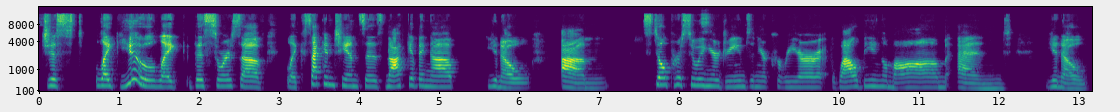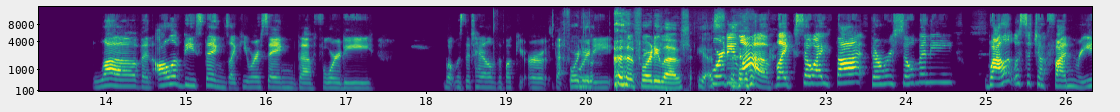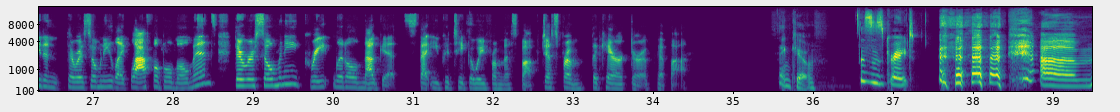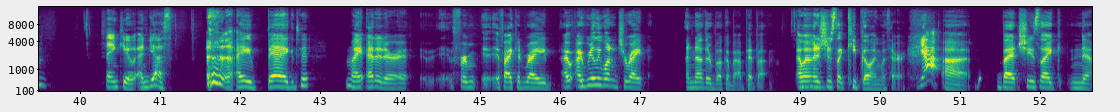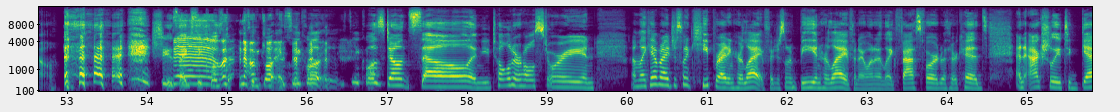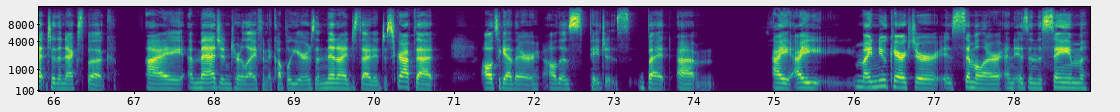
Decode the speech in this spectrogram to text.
just like you, like this source of like second chances, not giving up, you know, um still pursuing your dreams in your career while being a mom and you know love and all of these things like you were saying the 40 what was the title of the book or that 40 40, 40 love yes. 40 love. Like so i thought there were so many while it was such a fun read and there was so many like laughable moments there were so many great little nuggets that you could take away from this book just from the character of pippa. Thank you. This is great. Um thank you. And yes i begged my editor for if I could write. I, I, really wanted to write another book about Pippa. I wanted to mm-hmm. just like keep going with her. Yeah. Uh, but she's like, no. she's like sequels, no, sequel, sequel, sequels don't sell. And you told her whole story, and I'm like, yeah, but I just want to keep writing her life. I just want to be in her life, and I want to like fast forward with her kids. And actually, to get to the next book, I imagined her life in a couple years, and then I decided to scrap that altogether all those pages but um i i my new character is similar and is in the same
